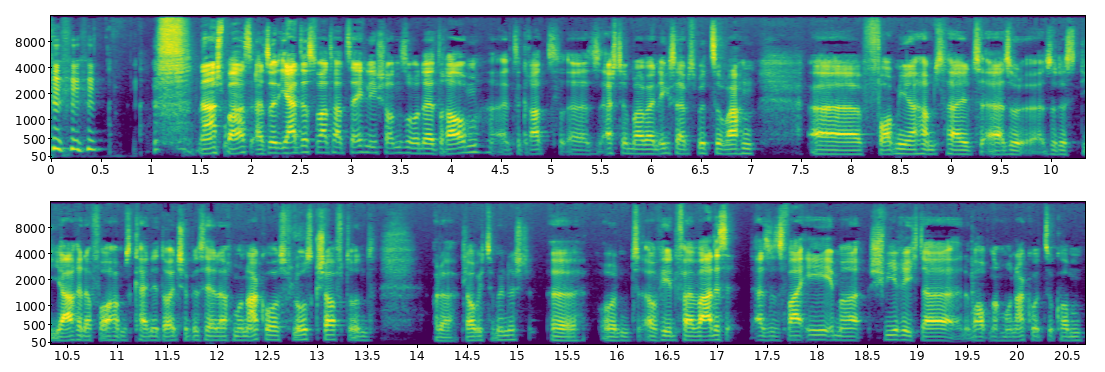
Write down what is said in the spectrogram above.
Na, Spaß. Also ja, das war tatsächlich schon so der Traum. Also gerade äh, das erste Mal bei den X-Hypes mitzumachen. Äh, vor mir haben es halt, also, also das, die Jahre davor haben es keine Deutsche bisher nach Monaco aus Floß geschafft und oder glaube ich zumindest. Äh, und auf jeden Fall war das, also es war eh immer schwierig, da überhaupt nach Monaco zu kommen.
